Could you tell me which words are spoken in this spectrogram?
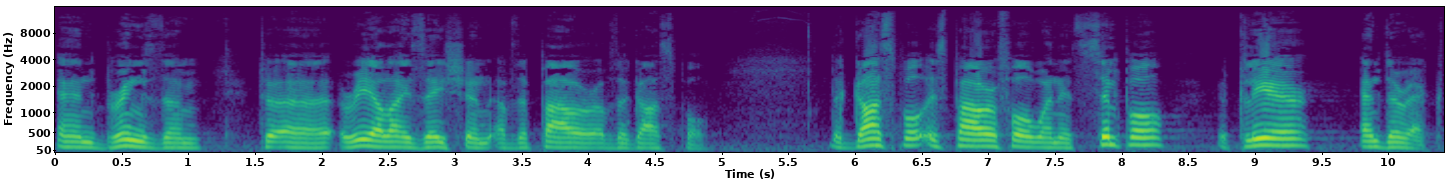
and brings them to a realization of the power of the gospel. The gospel is powerful when it's simple, clear, and direct.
